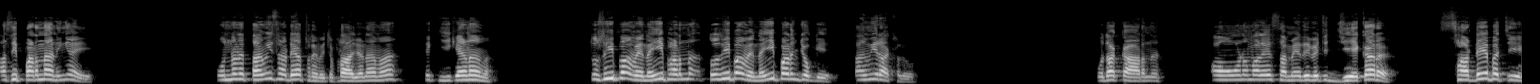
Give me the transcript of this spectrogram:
ਅਸੀਂ ਪੜ੍ਹਨਾ ਨਹੀਂ ਆਏ ਉਹਨਾਂ ਨੇ ਤਾਂ ਵੀ ਸਾਡੇ ਹੱਥ ਦੇ ਵਿੱਚ ਫੜਾ ਜਾਣਾ ਵਾ, ਤੇ ਕੀ ਕਹਿਣਾ ਵਾ? ਤੁਸੀਂ ਭਾਵੇਂ ਨਹੀਂ ਫੜਨਾ ਤੁਸੀਂ ਭਾਵੇਂ ਨਹੀਂ ਪੜਨ ਜੋਗੇ, ਤਾਂ ਵੀ ਰੱਖ ਲਓ। ਉਹਦਾ ਕਾਰਨ, ਆਉਣ ਵਾਲੇ ਸਮੇਂ ਦੇ ਵਿੱਚ ਜੇਕਰ ਸਾਡੇ ਬੱਚੇ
